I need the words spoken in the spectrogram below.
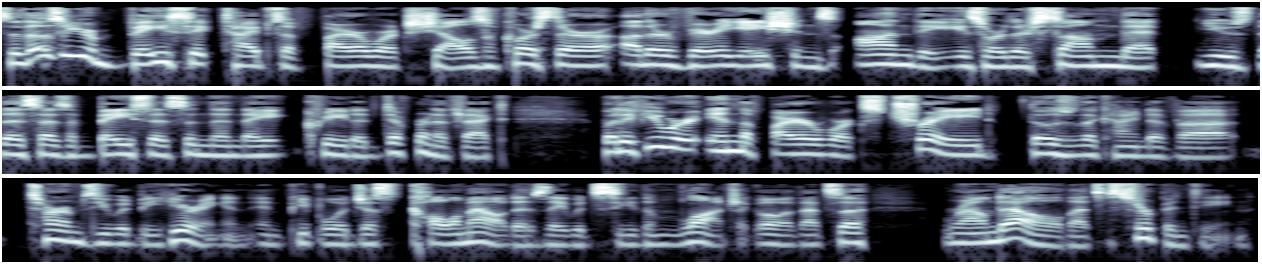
So those are your basic types of fireworks shells. Of course, there are other variations on these, or there's some that use this as a basis and then they create a different effect. But if you were in the fireworks trade, those are the kind of, uh, terms you would be hearing and, and people would just call them out as they would see them launch. Like, oh, that's a roundel. That's a serpentine.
